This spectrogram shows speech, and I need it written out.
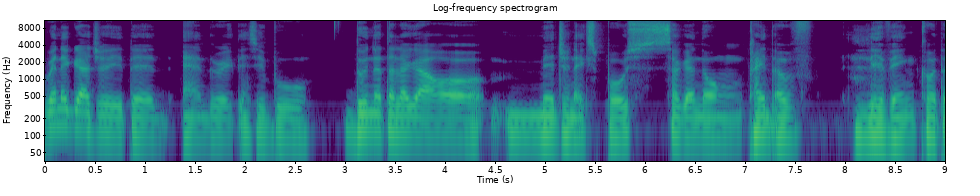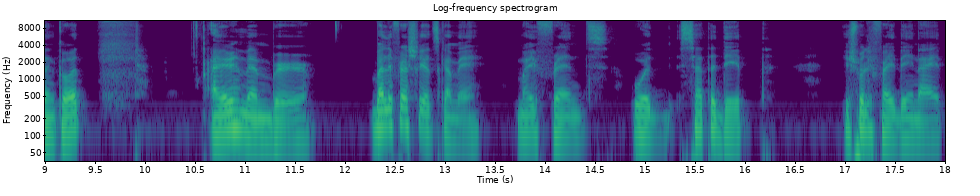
when I graduated and worked in Cebu, doon na talaga ako medyo na-expose sa ganong kind of living, quote-unquote. I remember, bali fresh kids kami, my friends would set a date, usually Friday night,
